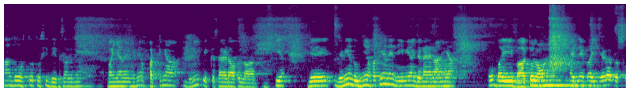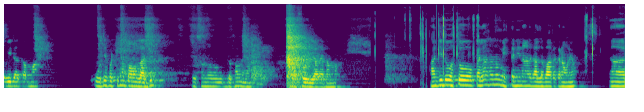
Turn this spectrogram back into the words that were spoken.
ਤਾਂ ਦੋਸਤੋ, ਤੁਸੀਂ ਦੇਖ ਸਕਦੇ ਹੋ, ਬਾਈਆਂ ਨੇ ਜਿਹੜੀਆਂ ਫੱਟੀਆਂ, ਜਿਹੜੀ ਇੱਕ ਸਾਈਡ ਆਫ ਲਾ ਦਿੱਤੀ ਆ। ਜੇ ਜਿਹੜੀਆਂ ਦੂਜੀਆਂ ਫੱਟੀਆਂ ਨੇ ਨੀਵੀਆਂ ਜਨੈਣ ਵਾਲੀਆਂ, ਉਹ ਬਾਈ ਬਾਅਦ ਚੋਂ ਲਾਉਣਗੇ ਇੰਨੇ ਬਾਈ ਜਿਹੜਾ ਰਸੋਈ ਦਾ ਕੰਮ ਆ, ਉਹਦੇ ਫੱਟੀਆਂ ਪਾਉਣ ਲੱਗ ਗਏ। ਤੇ ਤੁਹਾਨੂੰ ਦਿਖਾਉਂਦੇ ਆ ਰਸੋਈ ਵਾਲਾ ਕੰਮ। ਹਾਂਜੀ ਦੋਸਤੋ, ਪਹਿਲਾਂ ਸਾਨੂੰ ਮਿਸਤਰੀ ਨਾਲ ਗੱਲਬਾਤ ਕਰਾਉਣੇ ਹੋ ਅਹ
